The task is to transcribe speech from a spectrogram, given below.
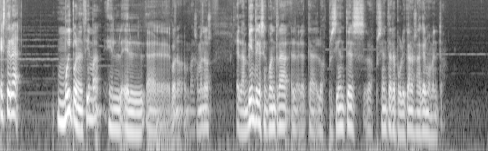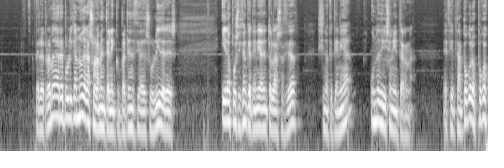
Este era muy por encima el, eh, bueno, más o menos el ambiente que se encuentra los presidentes, los presidentes republicanos en aquel momento. Pero el problema de la República no era solamente la incompetencia de sus líderes y la oposición que tenía dentro de la sociedad, sino que tenía una división interna. Es decir, tampoco los pocos,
